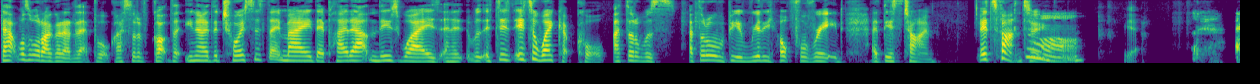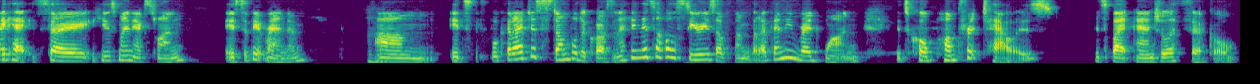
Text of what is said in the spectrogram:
that was what I got out of that book. I sort of got that, you know, the choices they made, they played out in these ways, and it was it's, it's a wake up call. I thought it was, I thought it would be a really helpful read at this time. It's fun too. Aw. Yeah. Okay, so here's my next one. It's a bit random. Um, it's this book that I just stumbled across, and I think there's a whole series of them, but I've only read one. It's called Pomfret Towers. It's by Angela Thirkell.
